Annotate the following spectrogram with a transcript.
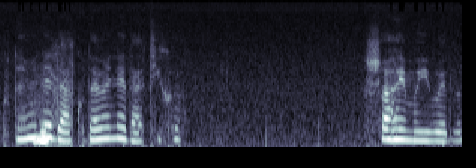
Куди він іде? Куди він іде? Тихо. Шаги мої видно.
